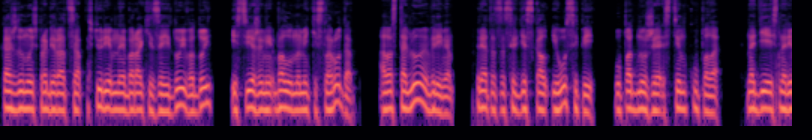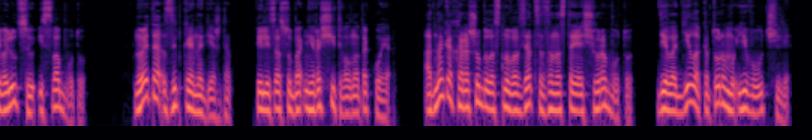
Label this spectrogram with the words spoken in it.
каждую ночь пробираться в тюремные бараки за едой, водой и свежими баллонами кислорода, а в остальное время прятаться среди скал и осыпей у подножия стен купола, надеясь на революцию и свободу. Но это зыбкая надежда. Фелис особо не рассчитывал на такое. Однако хорошо было снова взяться за настоящую работу, делать дело, которому его учили.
